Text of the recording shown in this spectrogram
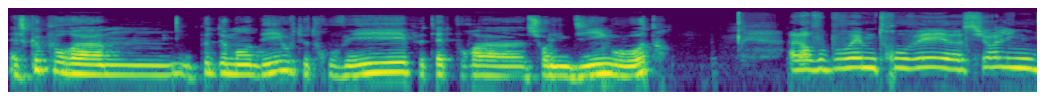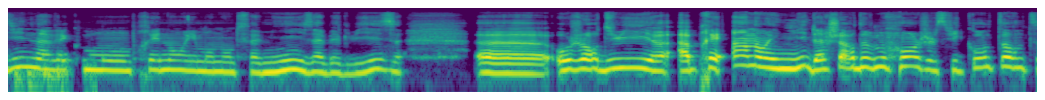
Est-ce que pour, euh, on peut te demander où te trouver, peut-être pour sur LinkedIn ou autre alors, vous pouvez me trouver euh, sur LinkedIn avec mon prénom et mon nom de famille, Isabelle Bise. Euh, aujourd'hui, euh, après un an et demi d'acharnement, je suis contente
